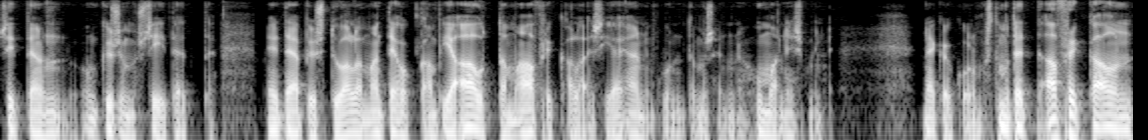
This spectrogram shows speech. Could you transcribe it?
sitten on, on kysymys siitä, että meidän pystyy olemaan tehokkaampia auttamaan afrikkalaisia ihan niin kuin tämmöisen humanismin näkökulmasta. Mutta että Afrikka on,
